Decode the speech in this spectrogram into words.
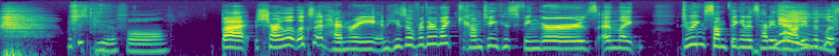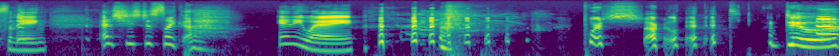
Which is beautiful. But charlotte looks at henry and he's over there like counting his fingers and like doing something in his head he's not even listening. And she's just like Ugh. anyway poor charlotte Dude.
